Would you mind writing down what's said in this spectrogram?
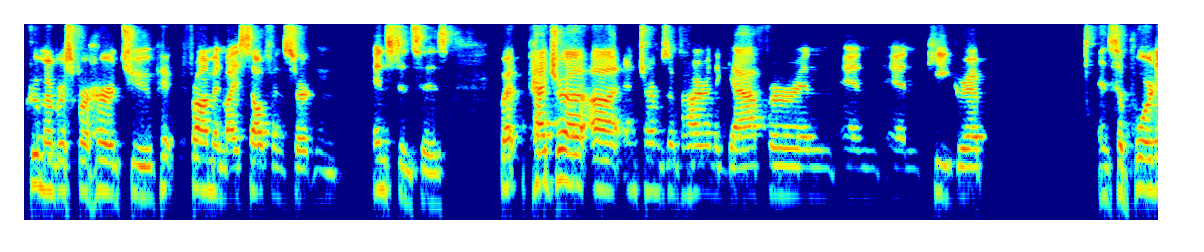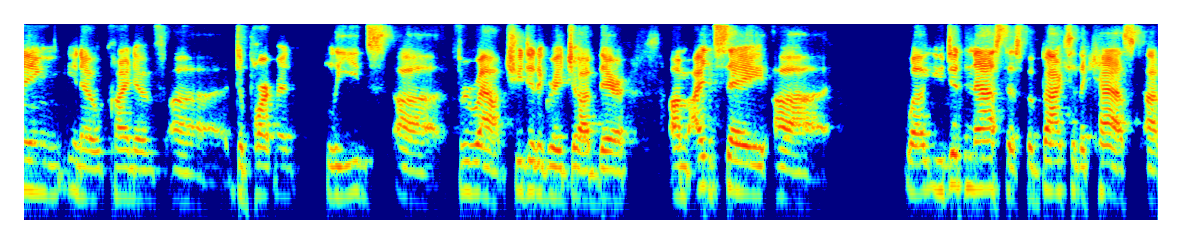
crew members for her to pick from and myself in certain instances. But petra uh, in terms of hiring the gaffer and and and key grip and supporting you know kind of uh, department leads uh, throughout she did a great job there. Um, i'd say uh, well, you didn't ask this, but back to the cast, uh,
